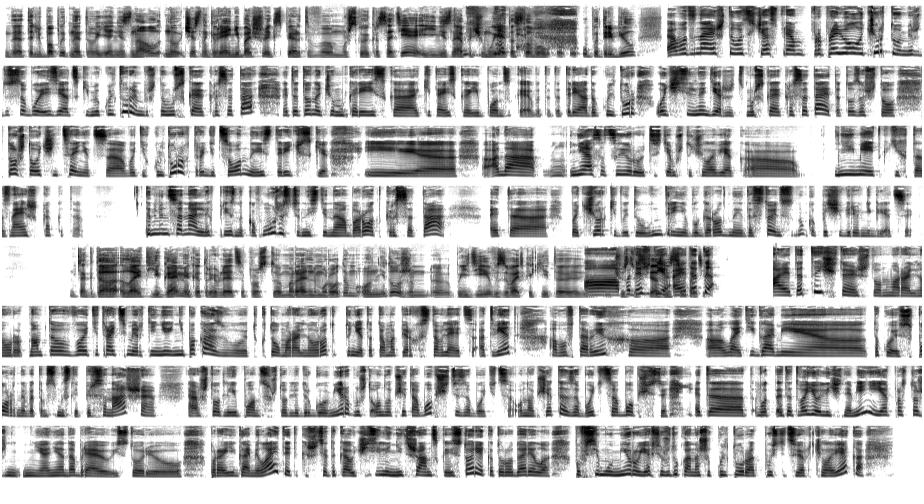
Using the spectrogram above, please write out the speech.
Да, это любопытно, этого я не знал. Ну, честно говоря, я небольшой эксперт в мужской красоте, и не знаю, почему я это слово употребил. А вот знаешь, ты вот сейчас прям провел черту между собой азиатскими культурами, что мужская красота — это то, на чем корейская, китайская, японская, вот эта триада культур очень сильно держится. Мужская красота — это то, за что, то, что очень ценится в этих культурах традиционно и исторически. И э, она не ассоциируется с тем, что человек а, не имеет каких-то, знаешь, как это конвенциональных признаков мужественности, наоборот, красота — это подчеркивает его внутренние благородные достоинства, ну, как почти в Древней Греции. Тогда Лайт Ягами, который является просто моральным уродом, он не должен, э, по идее, вызывать какие-то а, чувства, подожди, а это А это ты считаешь, что он моральный урод? Нам-то в «Тетрадь смерти» не, не показывают, кто моральный урод, кто нет. А там, во-первых, оставляется ответ, а во-вторых, э, э, Лайт Ягами э, такой спорный в этом смысле персонаж, что для японцев, что для другого мира, потому что он вообще-то об обществе заботится, он вообще-то заботится об обществе. Это, вот, это твое личное мнение, я просто тоже не, не одобряю историю про Ягами Лайта. Это, конечно, такая очень сильно нитшанская история, которая ударила по всему миру. Я все жду, когда наша культура отпустит сверхчеловека.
